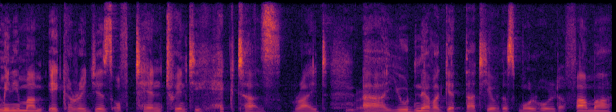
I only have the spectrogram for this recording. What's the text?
minimum acreages of 10, 20 hectares, right? Uh, you'd never get that here with a smallholder farmer.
